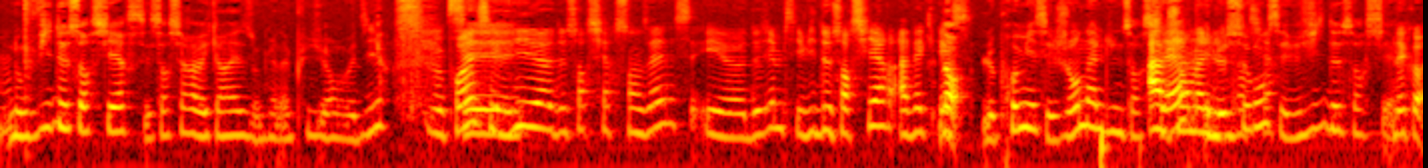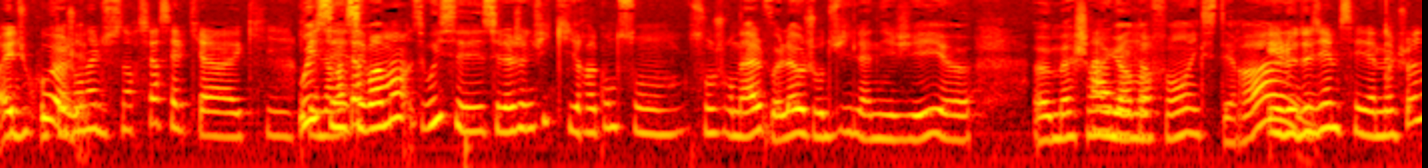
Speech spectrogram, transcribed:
Mhm. Donc Vie de sorcière, c'est sorcière avec un S, donc il y en a plusieurs, on va dire. Le premier C'est- vie euh, de sorcière sans S et euh, deuxième c'est vie de sorcière avec Non, S. le premier c'est Journal d'une sorcière. Ah, Journal et le d'une second c'est Vie de sorcière. D'accord. Et du coup, euh, pluriel. journal de sorcière, celle qui a qui, qui Oui, est c'est vraiment. Oui, c'est la jeune fille qui raconte son, son journal. Voilà, aujourd'hui il a neigé, euh, euh, machin Ah, a eu un enfant, etc. Et le deuxième c'est la même chose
